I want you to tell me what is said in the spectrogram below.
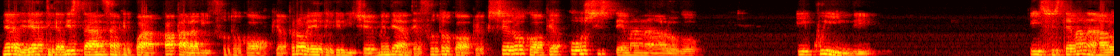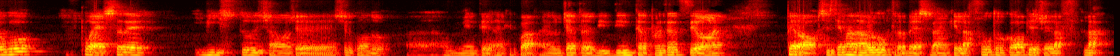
Nella didattica a distanza, anche qua, qua, parla di fotocopia, però vedete che dice mediante fotocopia, xerocopia o sistema analogo. E quindi il sistema analogo può essere visto, diciamo, cioè, secondo, eh, ovviamente anche qua è oggetto di, di, interpretazione, però sistema analogo potrebbe essere anche la fotocopia, cioè la, la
